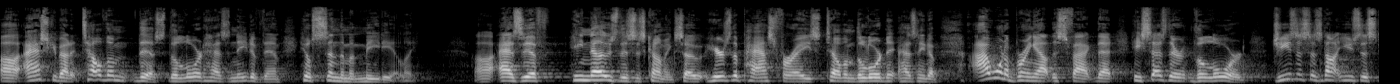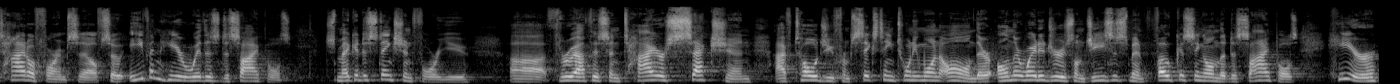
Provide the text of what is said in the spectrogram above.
uh, asks you about it. Tell them this: the Lord has need of them. He'll send them immediately, uh, as if he knows this is coming. So here's the past phrase tell them the Lord has need of. I want to bring out this fact that he says there, the Lord. Jesus has not used this title for himself. So even here with his disciples, just make a distinction for you uh, throughout this entire section, I've told you from 1621 on, they're on their way to Jerusalem. Jesus has been focusing on the disciples. Here,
